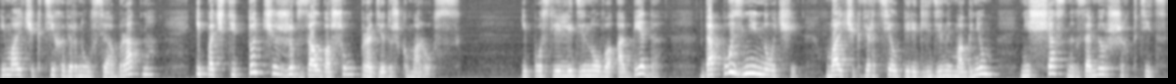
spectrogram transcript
И мальчик тихо вернулся обратно, и почти тотчас же в зал вошел прадедушка Мороз. И после ледяного обеда до поздней ночи мальчик вертел перед ледяным огнем несчастных замерзших птиц,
